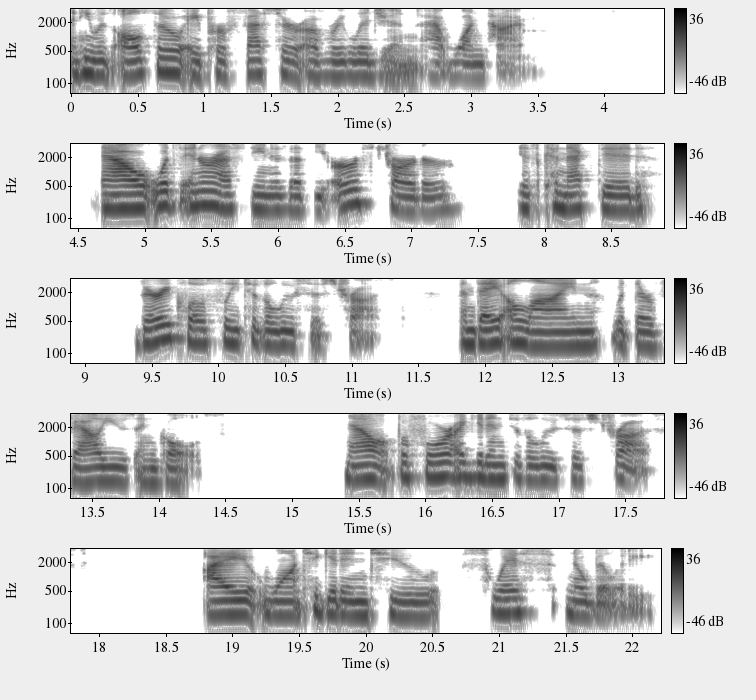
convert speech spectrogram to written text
and he was also a professor of religion at one time. Now, what's interesting is that the Earth Charter is connected very closely to the Lucis Trust and they align with their values and goals. Now, before I get into the Lucis Trust, I want to get into Swiss nobility.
